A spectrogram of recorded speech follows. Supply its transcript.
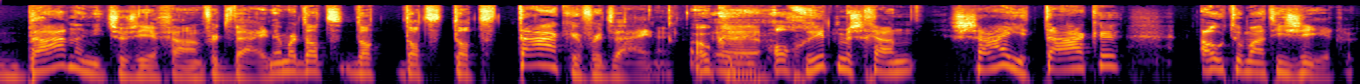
banen niet zozeer gaan verdwijnen, maar dat, dat, dat, dat taken verdwijnen. Okay. Uh, algoritmes gaan saaie taken automatiseren.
